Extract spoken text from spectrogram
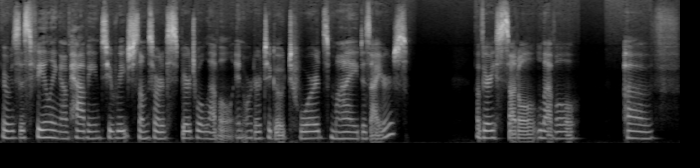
there was this feeling of having to reach some sort of spiritual level in order to go towards my desires, a very subtle level of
